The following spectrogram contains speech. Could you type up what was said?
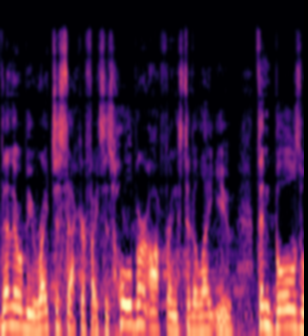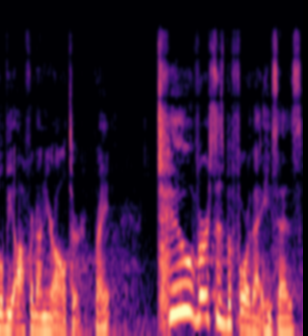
Then there will be righteous sacrifices, whole burnt offerings to delight you. Then bulls will be offered on your altar, right? Two verses before that, he says,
